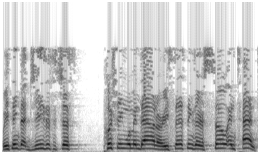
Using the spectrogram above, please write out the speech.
We think that Jesus is just pushing women down or he says things that are so intent.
